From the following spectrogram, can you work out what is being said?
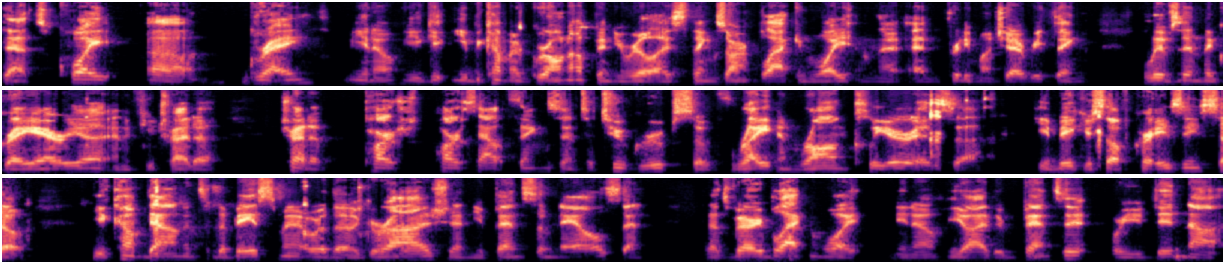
that's quite uh, gray, you know, you get you become a grown up and you realize things aren't black and white, and that- and pretty much everything lives in the gray area and if you try to try to parse parse out things into two groups of right and wrong clear it's uh, you make yourself crazy so you come down into the basement or the garage and you bend some nails and that's very black and white you know you either bent it or you did not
